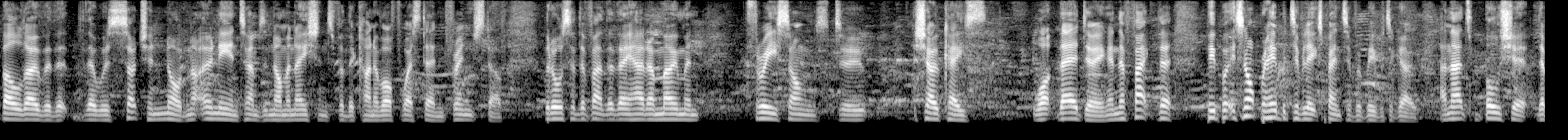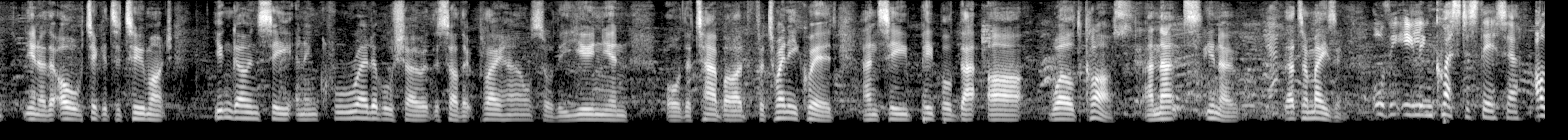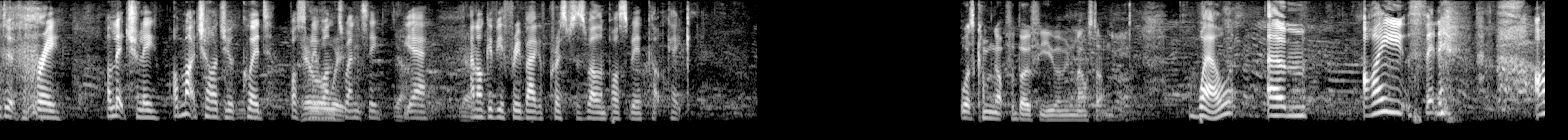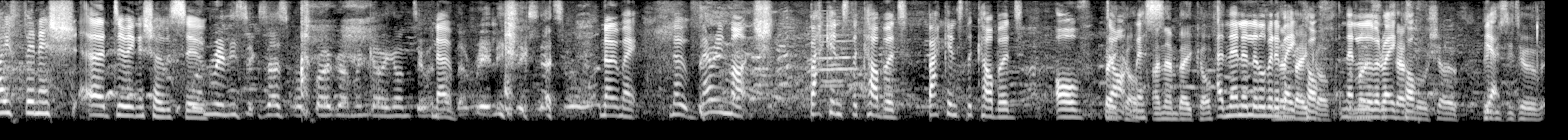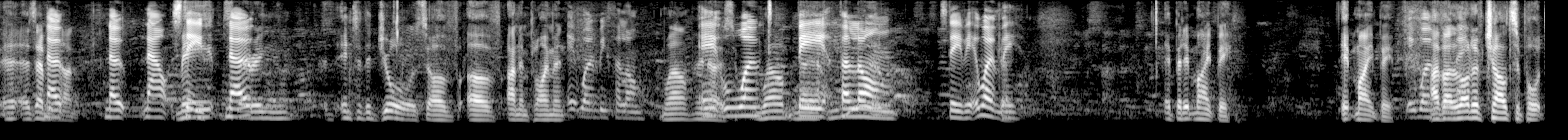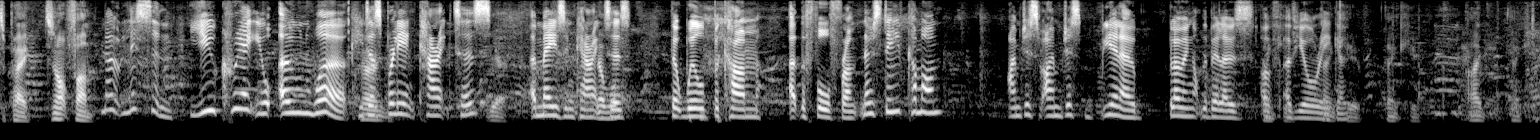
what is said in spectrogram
bowled over that there was such a nod, not only in terms of nominations for the kind of off West End fringe stuff, but also the fact that they had a moment, three songs to showcase what they're doing, and the fact that people, it's not prohibitively expensive for people to go, and that's bullshit. That you know, that oh, tickets are too much. You can go and see an incredible show at the Southwark Playhouse or the Union or the Tabard for 20 quid and see people that are world class. And that's, you know, that's amazing. Or the Ealing Questors Theatre. I'll do it for free. I'll literally, I might charge you a quid, possibly Here 120. Yeah. Yeah. Yeah. And I'll give you a free bag of crisps as well and possibly a cupcake. What's coming up for both of you? I mean, Mel, start. Well, um, I finish. I finish uh, doing a show with Sue. really successful program and going on to No. another really successful one. No, mate. No, very much back into the cupboard, back into the cupboard of Bake darkness. Off, and then Bake Off. And then a little bit of Bake Off. And then the a little bit of Bake successful Off. show Yeah. BBC Two has ever No, done. no. Now, Me Steve, no. staring into the jaws of, of unemployment. It won't be for long. well, who It won't Well, be no. for long, Stevie. It won't be. Eh, But it might be. It might be. It won't I've a lot of child support to pay. It's not fun. No, listen. You create your own work. He does brilliant characters, yeah. amazing characters that will become at the forefront. No, Steve, come on. I'm just, I'm just, you know, blowing up the billows of, of your Thank ego. you. Thank you. I, thank you.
